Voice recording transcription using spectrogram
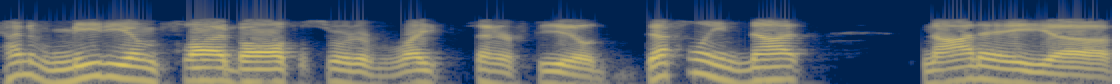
kind of medium fly ball to sort of right center field. Definitely not not a uh,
